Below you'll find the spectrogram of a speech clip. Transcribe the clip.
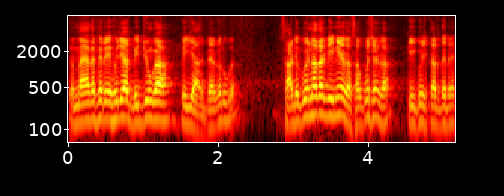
ਤੇ ਮੈਂ ਤਾਂ ਫਿਰ ਇਹੋ ਜਿਹਾ ਬੀਜੂਗਾ ਕਿ ਯਾਦ ਪਿਆ ਕਰੂਗਾ। ਸਾਡੇ ਕੋਈ ਇਹਨਾਂ ਦਾ ਕੀ ਨਹੀਂ ਹੈਗਾ, ਸਭ ਕੁਝ ਹੈਗਾ। ਕੀ ਕੁਝ ਕਰਦੇ ਰਹੇ?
